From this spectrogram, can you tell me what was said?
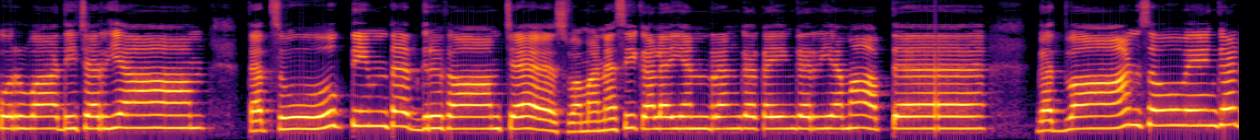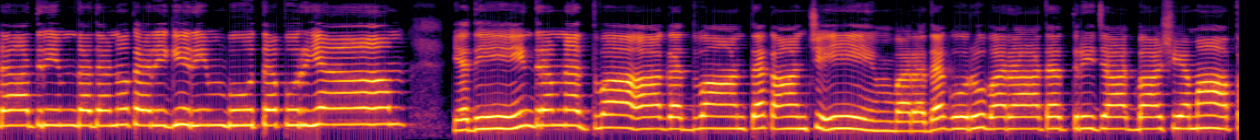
कुर्वादिचर्यां तत्सूक्तिं तद्गृहां च स्वमनसि कलयन् रङ्गकैङ्कर्यमाप्त गद्वान् सौ वेङ्कटाद्रिं ददनु करिगिरिं भूतपुर्यां यदीन्द्रं नत्वा गद्वान्तकाञ्चीं वरद गुरुवरा तत्रिजाद्भाष्यमाप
